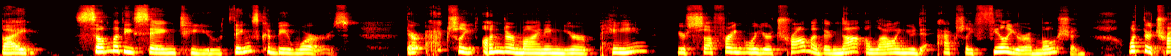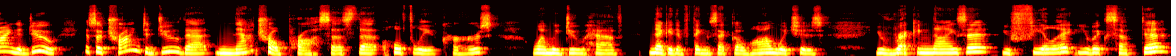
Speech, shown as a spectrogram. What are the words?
by somebody saying to you, things could be worse. They're actually undermining your pain, your suffering, or your trauma. They're not allowing you to actually feel your emotion. What they're trying to do is they're trying to do that natural process that hopefully occurs when we do have negative things that go on, which is you recognize it, you feel it, you accept it,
